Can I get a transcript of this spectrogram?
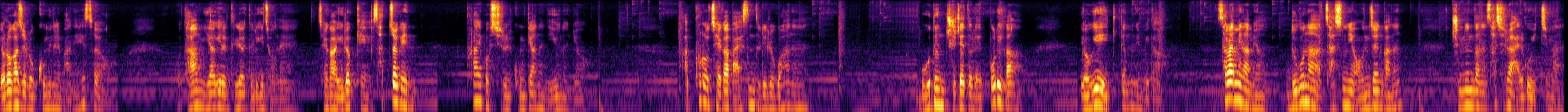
여러 가지로 고민을 많이 했어요. 뭐 다음 이야기를 들려드리기 전에 제가 이렇게 사적인 프라이버시를 공개하는 이유는요. 앞으로 제가 말씀드리려고 하는 모든 주제들의 뿌리가 여기에 있기 때문입니다. 사람이라면 누구나 자신이 언젠가는 죽는다는 사실을 알고 있지만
